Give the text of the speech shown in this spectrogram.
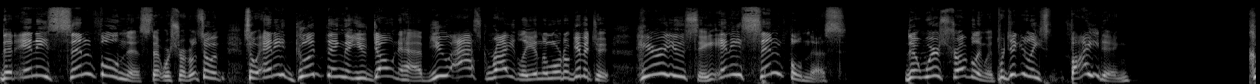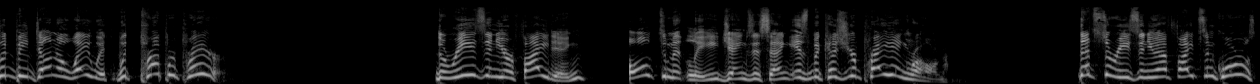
That any sinfulness that we're struggling, so, so any good thing that you don't have, you ask rightly and the Lord will give it to you. Here you see any sinfulness that we're struggling with, particularly fighting, could be done away with with proper prayer. The reason you're fighting, ultimately, James is saying, is because you're praying wrong. That's the reason you have fights and quarrels.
